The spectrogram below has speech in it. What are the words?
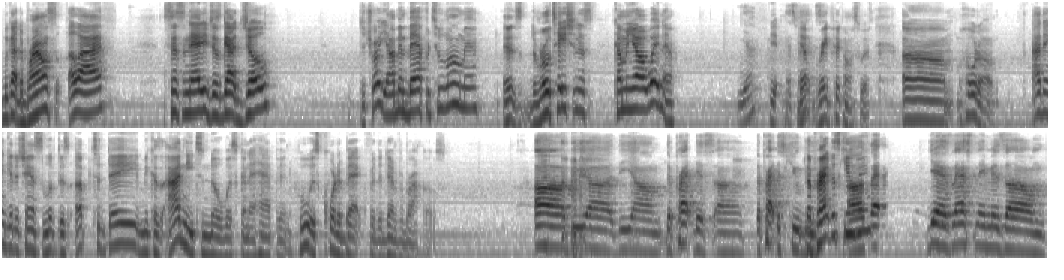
we got the Browns alive. Cincinnati just got Joe. Detroit, y'all been bad for too long, man. It's the rotation is coming y'all way now. Yeah. Yeah, That's yep. facts. Great pick on Swift. Um, hold on. I didn't get a chance to look this up today because I need to know what's going to happen. Who is quarterback for the Denver Broncos? Uh, the uh, the um the practice uh the practice QB. The practice Uh, QB? la- yeah, his last name is um.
